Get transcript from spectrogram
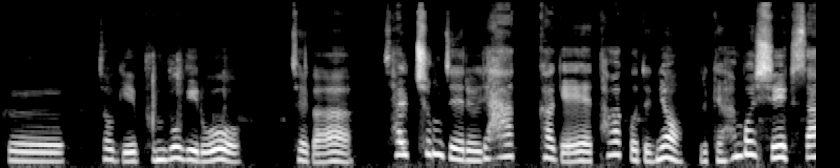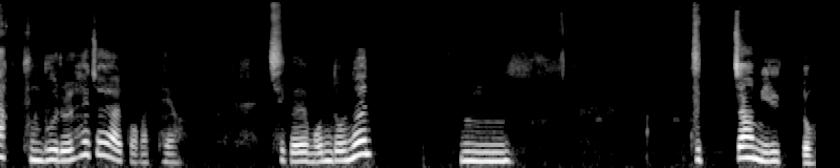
그 저기 분부기로 제가 살충제를 약하게 타왔거든요. 이렇게 한 번씩 싹 분부를 해줘야 할 것 같아요. 지금 온도는 음 9.1도,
